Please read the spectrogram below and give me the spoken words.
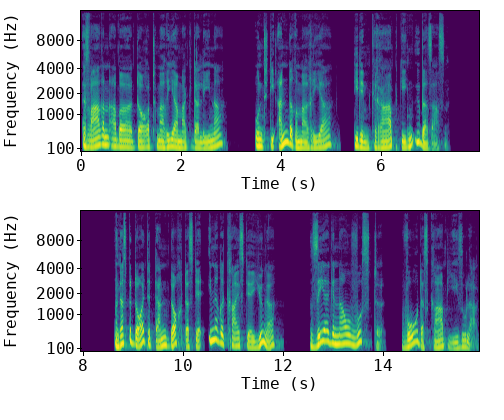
Es waren aber dort Maria Magdalena und die andere Maria, die dem Grab gegenüber saßen. Und das bedeutet dann doch, dass der innere Kreis der Jünger sehr genau wusste, wo das Grab Jesu lag.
